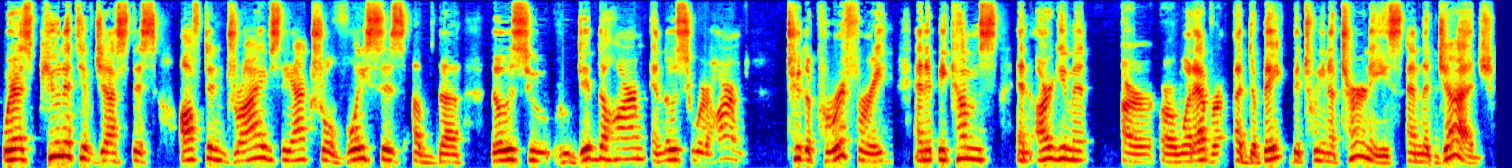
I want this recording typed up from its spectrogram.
Whereas punitive justice often drives the actual voices of the those who, who did the harm and those who were harmed to the periphery, and it becomes an argument or, or whatever, a debate between attorneys and the judge.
